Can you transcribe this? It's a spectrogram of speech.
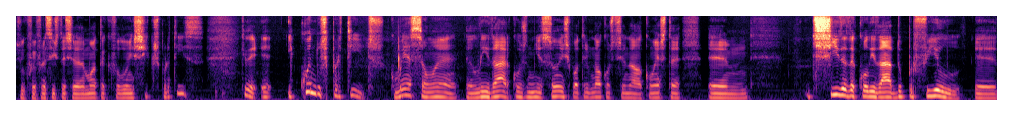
julgo que foi Francisco Teixeira da Mota que falou em Chico Espartice. Quer dizer, eh, e quando os partidos começam a, a, lidar com as nomeações para o Tribunal Constitucional, com esta eh, descida da qualidade do perfil eh,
